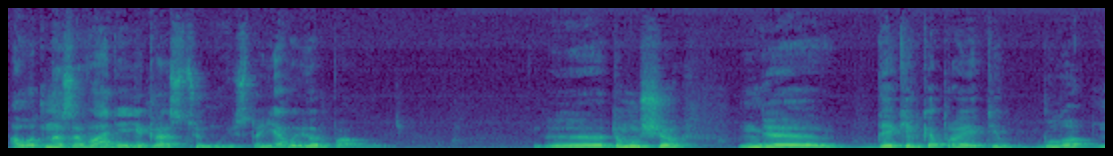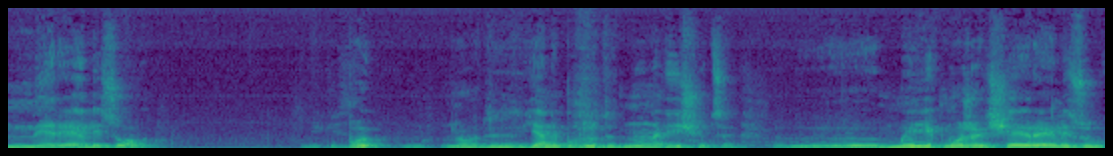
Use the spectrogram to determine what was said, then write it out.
А от на заваді якраз цьому і стояв Ігор Павлович. Е, Тому що е, декілька проєктів було не реалізовано. Бо ну, я не буду, ну навіщо це? Е, Ми їх, може, ще й реалізуємо.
